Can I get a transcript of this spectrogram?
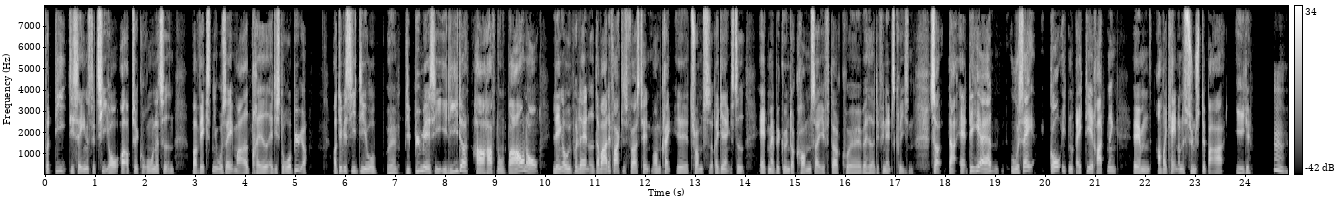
fordi de seneste 10 år og op til coronatiden var væksten i USA meget præget af de store byer. Og det vil sige, at de jo øh, de bymæssige eliter har haft nogle bravende år længere ude på landet. Der var det faktisk først hen omkring øh, Trumps regeringstid, at man begyndte at komme sig efter, øh, hvad hedder det, finanskrisen. Så der er, det her er, USA går i den rigtige retning. Øhm, amerikanerne synes det bare ikke. Mm.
